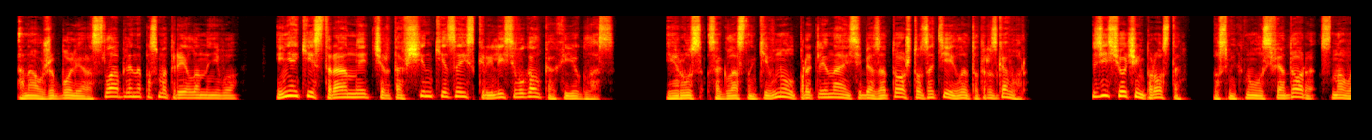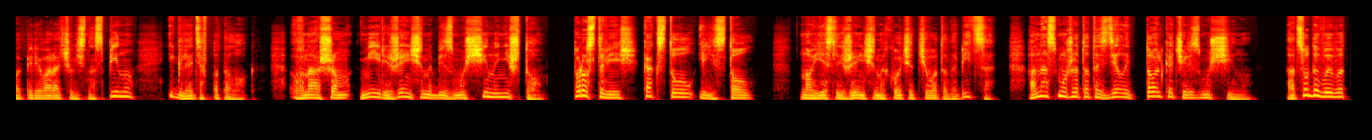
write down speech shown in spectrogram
Она уже более расслабленно посмотрела на него, и некие странные чертовщинки заискрились в уголках ее глаз. Ирус согласно кивнул, проклиная себя за то, что затеял этот разговор. «Здесь очень просто», — усмехнулась Феодора, снова переворачиваясь на спину и глядя в потолок. «В нашем мире женщина без мужчины — ничто. Просто вещь, как стул или стол. Но если женщина хочет чего-то добиться, она сможет это сделать только через мужчину. Отсюда вывод.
